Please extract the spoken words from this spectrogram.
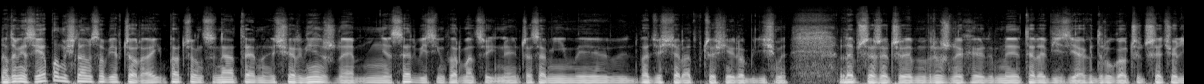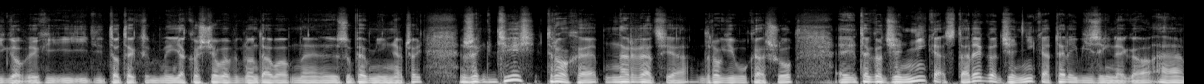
Natomiast ja pomyślałem sobie wczoraj, patrząc na ten siermiężny serwis informacyjny, czasami 20 lat wcześniej robiliśmy lepsze rzeczy w różnych telewizjach drugo- czy trzecioligowych i, i to tak jakościowo wyglądało zupełnie inaczej, że gdzieś trochę narracja, drogi Łukaszu, e, tego dziennika, starego dziennika telewizyjnego e,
